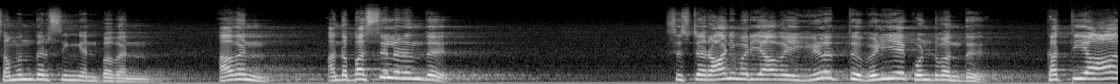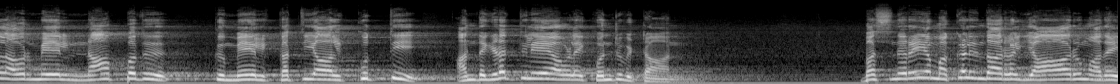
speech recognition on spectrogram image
சமந்தர் சிங் என்பவன். அவன் அந்த பஸ்ஸிலிருந்து சிஸ்டர் ராணி மரியாவை இழுத்து வெளியே கொண்டு வந்து கத்தியால் அவர் மேல் நாற்பதுக்கு மேல் கத்தியால் குத்தி அந்த இடத்திலே அவளை கொன்றுவிட்டான் பஸ் நிறைய மக்கள் இருந்தார்கள் யாரும் அதை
